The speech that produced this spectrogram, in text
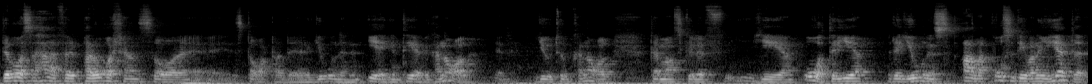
det var så här för ett par år sedan så eh, startade regionen en egen tv-kanal, en Youtube-kanal, där man skulle ge, återge regionens alla positiva nyheter.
